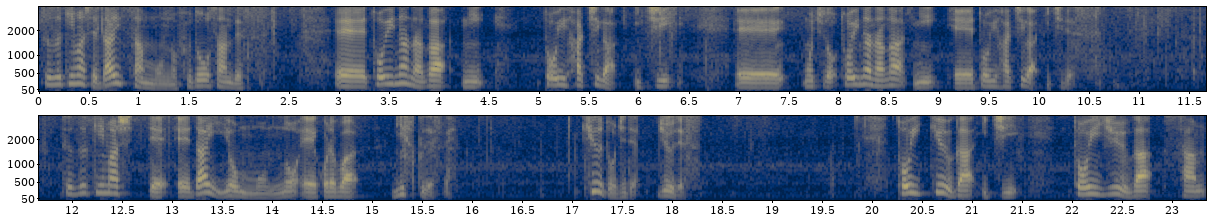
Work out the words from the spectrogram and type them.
続きまして第3問の不動産です。えー、問い7が2、問い8が1、えー、もう一度問い7が2、えー、問い8が1です。続きまして、え、第4問の、え、これはリスクですね。9と10です。問い9が1問い10が3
